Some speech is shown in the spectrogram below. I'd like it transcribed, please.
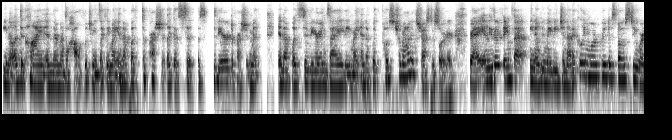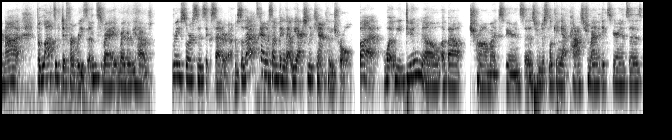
you know a decline in their mental health which means like they might end up with depression like a, a severe depression might end up with severe anxiety might end up with post-traumatic stress disorder right and these are things that you know we may be genetically more predisposed to or not for lots of different reasons right whether we have resources, etc. So that's kind of something that we actually can't control. But what we do know about trauma experiences from just looking at past traumatic experiences,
